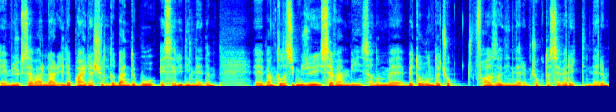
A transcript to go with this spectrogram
e, müzikseverler ile paylaşıldı. Ben de bu eseri dinledim. E, ben klasik müziği seven bir insanım ve Beethoven'da çok fazla dinlerim. Çok da severek dinlerim.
